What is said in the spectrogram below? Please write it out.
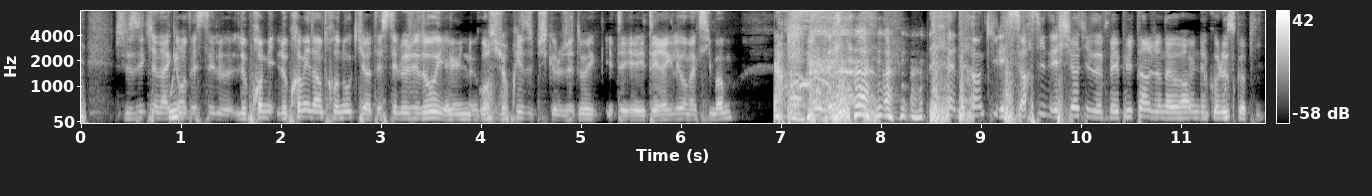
je sais qu'il y en a qui ont testé le, le premier, le premier d'entre nous qui a testé le jet d'eau, il y a eu une grosse surprise puisque le jet d'eau était, était réglé au maximum. Donc il est sorti des chiottes, il a fait putain, je viens d'avoir une coloscopie.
